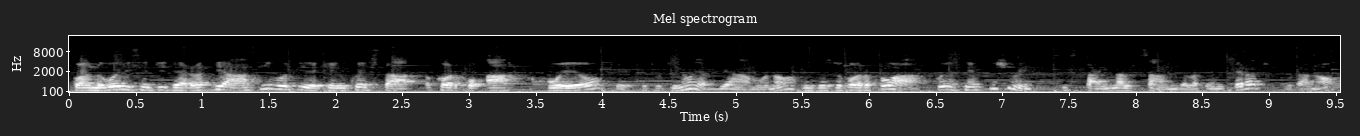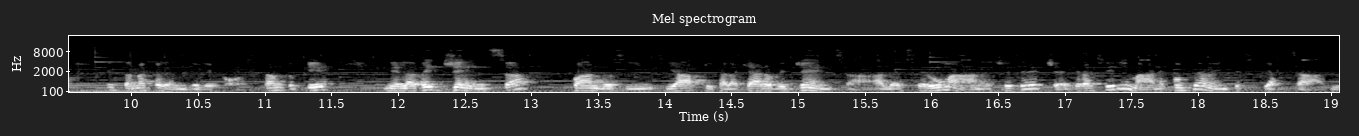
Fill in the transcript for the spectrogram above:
quando voi vi sentite arrabbiati vuol dire che in questo corpo acqueo, che, che tutti noi abbiamo, no? in questo corpo acqueo semplicemente si sta innalzando la temperatura no? e stanno accadendo delle cose, tanto che nella veggenza quando si, si, applica la chiaroveggenza all'essere umano, eccetera, eccetera, si rimane completamente spiazzati.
